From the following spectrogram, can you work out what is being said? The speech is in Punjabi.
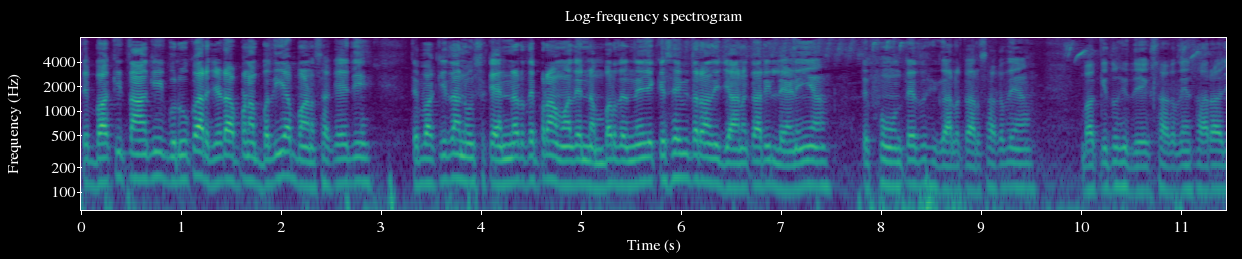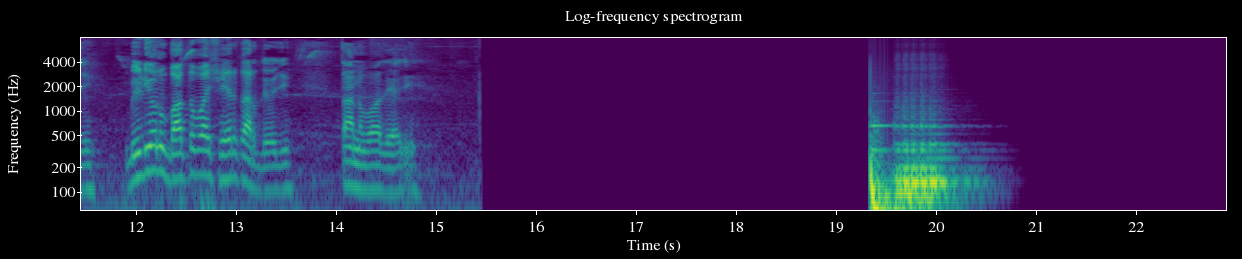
ਤੇ ਬਾਕੀ ਤਾਂ ਕਿ ਗੁਰੂ ਘਰ ਜਿਹੜਾ ਆਪਣਾ ਵਧੀਆ ਬਣ ਸਕੇ ਜੀ, ਤੇ ਬਾਕੀ ਤੁਹਾਨੂੰ ਸਕੈਨਰ ਤੇ ਭਰਾਵਾਂ ਦੇ ਨੰਬਰ ਦਿੰਦੇ ਜੇ ਕਿਸੇ ਵੀ ਤਰ੍ਹਾਂ ਦੀ ਜਾਣਕਾਰੀ ਲੈਣੀ ਆ, ਤੇ ਫੋਨ ਤੇ ਤੁਸੀਂ ਗੱਲ ਕਰ ਸਕਦੇ ਆ। ਬਾਕੀ ਤੁਸੀਂ ਦੇਖ ਸਕਦੇ ਆ ਸਾਰਾ ਜੀ। ਵੀਡੀਓ ਨੂੰ ਵੱਧ ਤੋਂ ਵੱਧ ਸ਼ੇਅਰ ਕਰ ਦਿਓ ਜੀ। ਧੰਨਵਾਦ ਆ ਜੀ।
